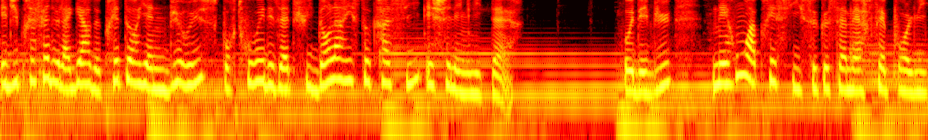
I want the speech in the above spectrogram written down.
et du préfet de la garde prétorienne Burrus pour trouver des appuis dans l'aristocratie et chez les militaires. Au début, Néron apprécie ce que sa mère fait pour lui,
